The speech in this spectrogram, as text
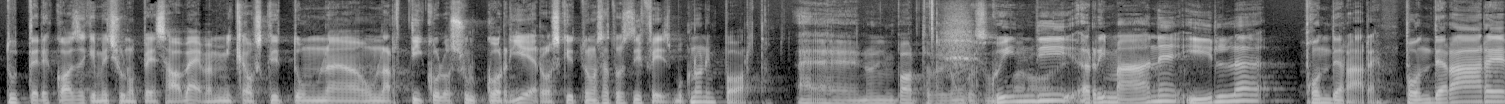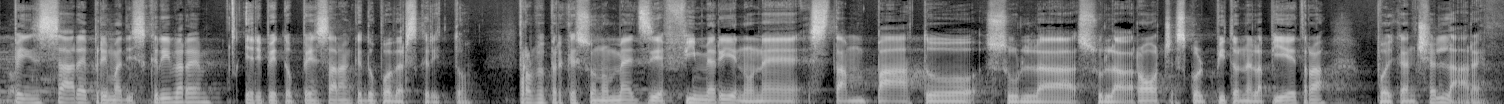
tutte le cose che invece uno pensa, vabbè, ma mica ho scritto un, un articolo sul Corriere, ho scritto uno status di Facebook, non importa. eh, non importa perché comunque sono Quindi parole. rimane il ponderare, ponderare, pensare prima di scrivere e ripeto, pensare anche dopo aver scritto. Proprio perché sono mezzi effimeri e non è stampato sulla, sulla roccia, scolpito nella pietra, puoi cancellare.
